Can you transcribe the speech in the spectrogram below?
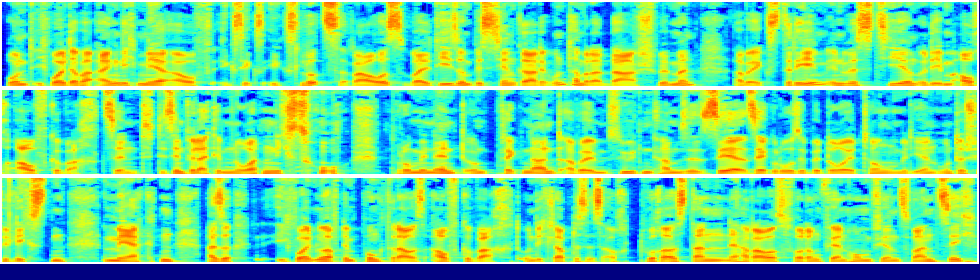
Und ich wollte aber eigentlich mehr auf XXX Lutz raus, weil die so ein bisschen gerade unterm Radar schwimmen, aber extrem investieren und eben auch aufgewacht sind. Die sind vielleicht im Norden nicht so prominent und prägnant, aber im Süden haben sie sehr, sehr große Bedeutung mit ihren unterschiedlichsten Märkten. Also ich wollte nur auf den Punkt raus, aufgewacht. Und ich glaube, das ist auch durchaus dann eine Herausforderung für ein Home 24,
